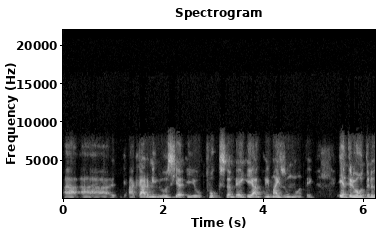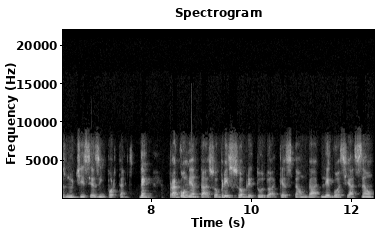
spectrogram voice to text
a, a, a Carmen Lúcia e o Fux também, e, a, e mais um ontem, entre outras notícias importantes. Bem, para comentar sobre isso, sobretudo a questão da negociação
